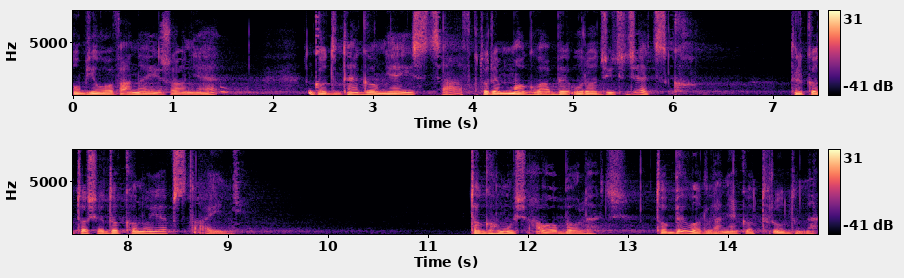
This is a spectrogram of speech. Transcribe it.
umiłowanej żonie godnego miejsca, w którym mogłaby urodzić dziecko. Tylko to się dokonuje w stajni. To go musiało boleć. To było dla niego trudne.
